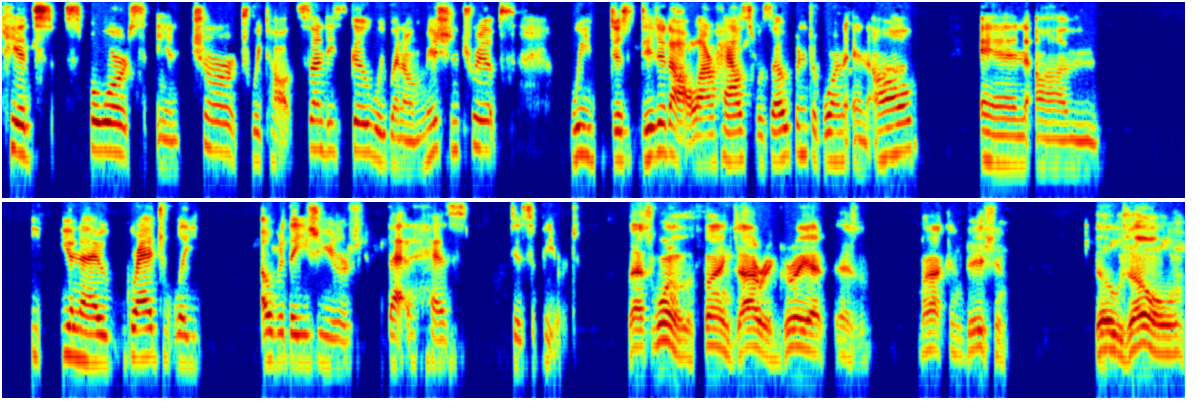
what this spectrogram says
kids' sports, in church. We taught Sunday school. We went on mission trips. We just did it all. Our house was open to one and all. And, um, you know, gradually over these years, that has disappeared. That's one of the things I regret as my condition goes on.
